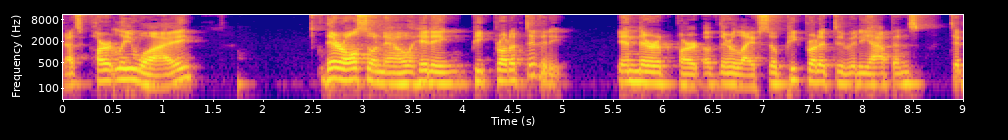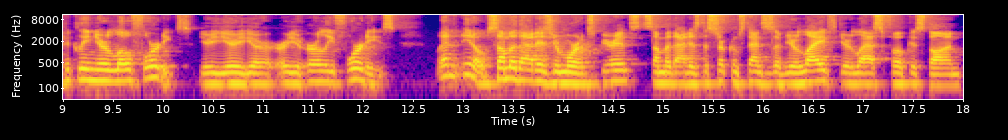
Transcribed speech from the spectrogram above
That's partly why they're also now hitting peak productivity in their part of their life. So peak productivity happens typically in your low 40s, your your your or your early 40s. And you know, some of that is you're more experienced, some of that is the circumstances of your life. You're less focused on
